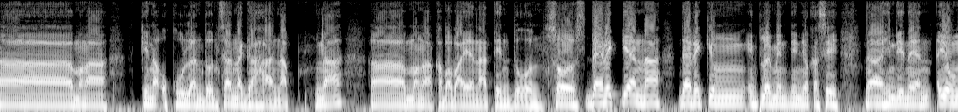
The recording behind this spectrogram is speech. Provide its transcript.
uh, mga kinaukulan doon sa naghahanap na uh, mga kababayan natin doon. So direct yan ha, direct yung employment ninyo kasi uh, hindi na yan yung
